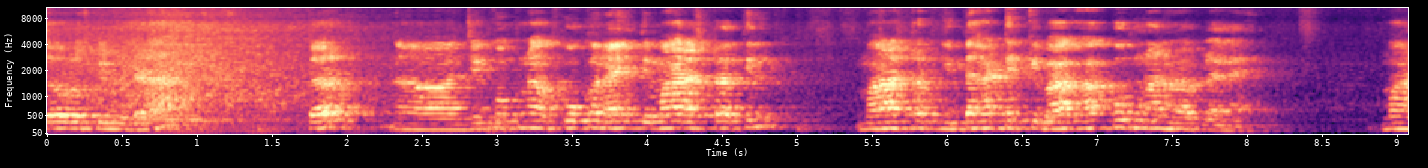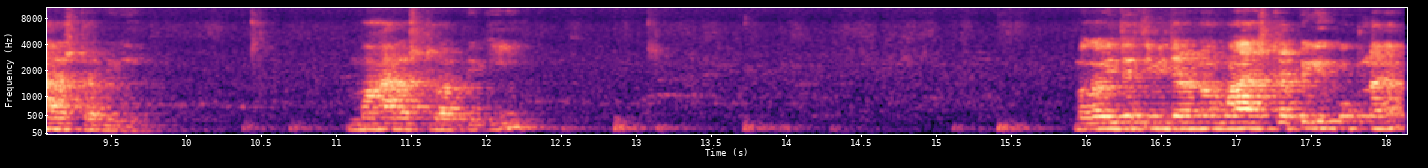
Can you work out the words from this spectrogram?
चौरस किलोमीटर हा. तर जे कोकण कोकण आहे ते महाराष्ट्रातील महाराष्ट्रापैकी दहा टक्के भाग हा कोकणानं व्यापलेला आहे. महाराष्ट्रापैकी. महाराष्ट्रापैकी. बघा विद्यार्थी मित्रांनो महाराष्ट्रापैकी कोकणानं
